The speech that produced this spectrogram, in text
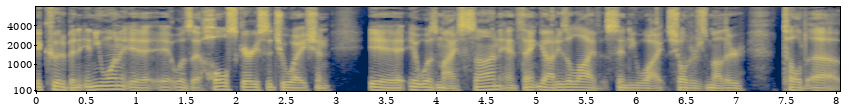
It could have been anyone. It, it was a whole scary situation. It, it, was my son, and thank God he's alive, Cindy White, Shoulders' mother, told uh,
